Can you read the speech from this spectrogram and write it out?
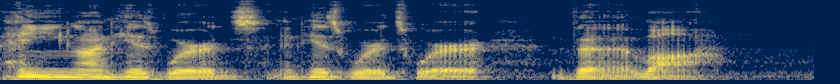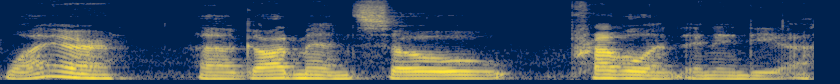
hanging on his words, and his words were the law. Why are uh, godmen so prevalent in India?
